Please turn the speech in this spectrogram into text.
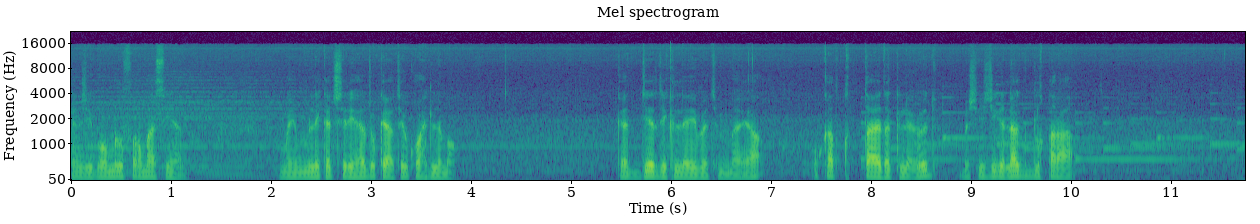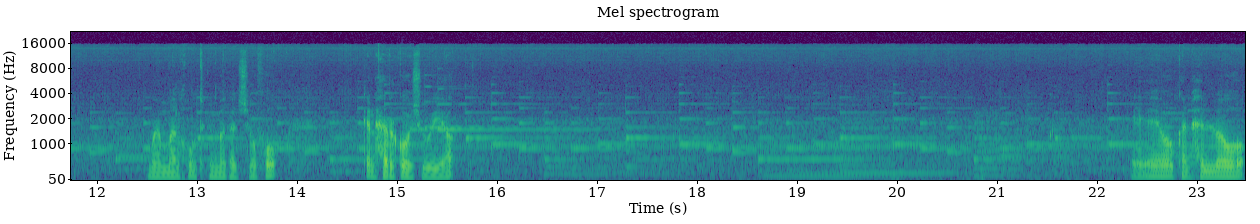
كنجيبوه من الفرماسيان. المهم ملي كتشري هادو كيعطيوك واحد الماء. كدير ديك اللعيبة تمايا وكتقطع داك العود باش يجي على قد القرعة. المهم الخوت كما كتشوفوا كنحركوه شوية. إيوا كنحلو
